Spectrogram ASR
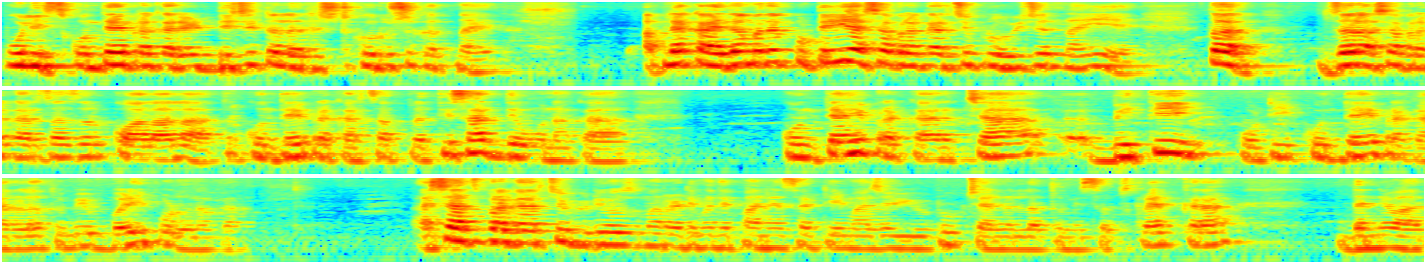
पोलीस कोणत्याही प्रकारे डिजिटल अरेस्ट करू शकत नाहीत. आपल्या कायद्यामध्ये कुठेही अशा प्रकारची प्रोव्हिजन नाही आहे तर जर अशा प्रकारचा जर कॉल आला तर कोणत्याही प्रकारचा प्रतिसाद देऊ नका. कोणत्याही प्रकारच्या भीती पोटी कोणत्याही प्रकाराला तुम्ही बळी पडू नका. अशाच प्रकारचे व्हिडिओज मराठीमध्ये पाहण्यासाठी माझ्या यूट्यूब चॅनलला तुम्ही सबस्क्राईब करा. धन्यवाद.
